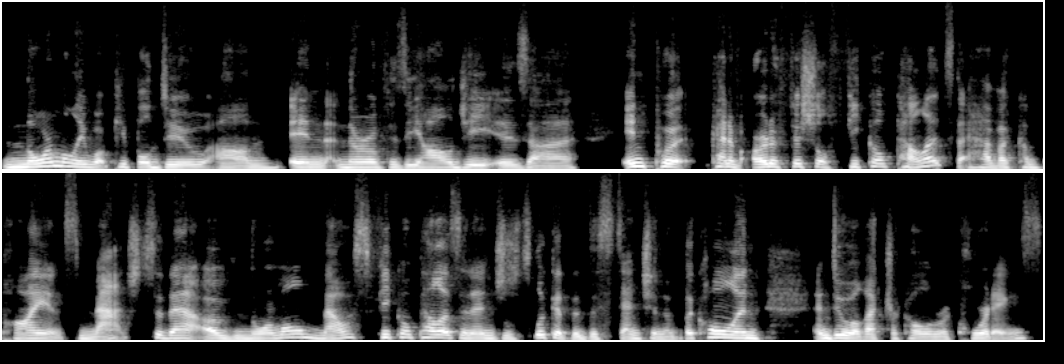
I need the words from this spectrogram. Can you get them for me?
normally what people do um, in neurophysiology is uh, input kind of artificial fecal pellets that have a compliance match to that of normal mouse fecal pellets, and then just look at the distension of the colon and do electrical recordings.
